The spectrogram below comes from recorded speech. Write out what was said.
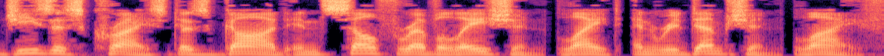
Jesus Christ is God in self-revelation light and redemption life.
